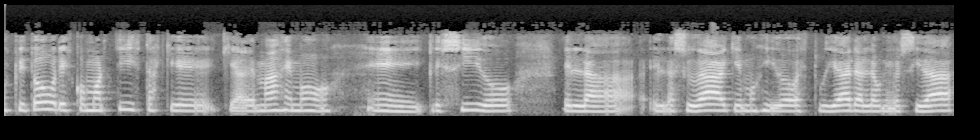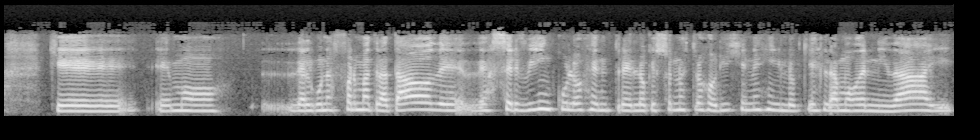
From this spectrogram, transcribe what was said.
escritores, como artistas que, además hemos eh, crecido en la, en la ciudad, que hemos ido a estudiar a la universidad, que hemos de alguna forma tratado de, hacer vínculos entre lo que son nuestros orígenes y lo que es la modernidad y,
